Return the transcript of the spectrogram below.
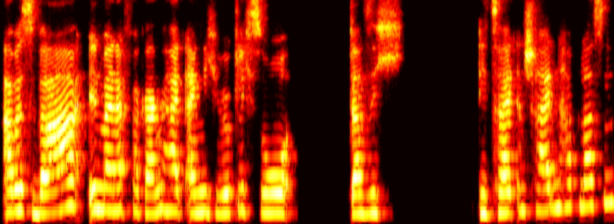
Aber es war in meiner Vergangenheit eigentlich wirklich so, dass ich die Zeit entscheiden habe lassen.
